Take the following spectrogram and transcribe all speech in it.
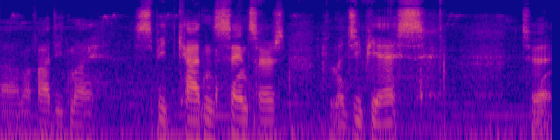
Um, I've added my speed cadence sensors, my GPS to it.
